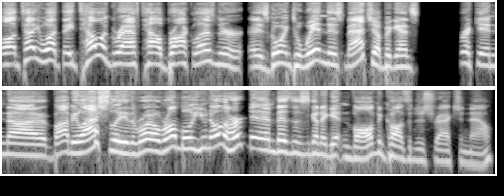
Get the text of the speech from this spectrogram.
well, I'll tell you what, they telegraphed how Brock Lesnar is going to win this matchup against freaking uh, Bobby Lashley, the Royal Rumble. You know the Hurt Damn business is going to get involved and cause a distraction now.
